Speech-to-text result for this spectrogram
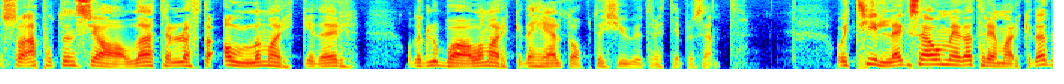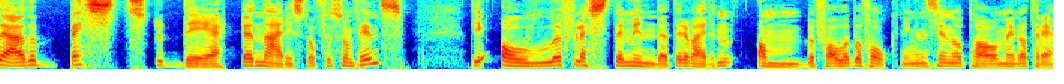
så er potensialet til å løfte alle markeder og det globale markedet helt opp til 20-30% og I tillegg så er omega-3-markedet det, det best studerte næringsstoffet som fins. De aller fleste myndigheter i verden anbefaler befolkningen sin å ta omega-3.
